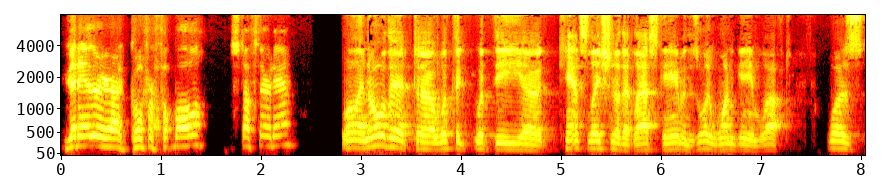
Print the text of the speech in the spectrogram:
you got any other uh, Gopher football stuff there, Dan? Well, I know that uh, with the with the uh, cancellation of that last game, and there's only one game left, was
